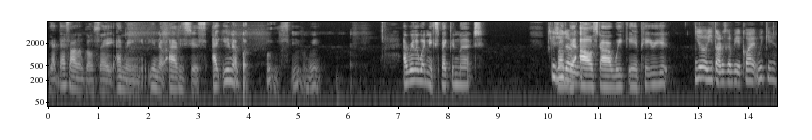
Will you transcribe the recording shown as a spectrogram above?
Yeah, that's all I'm gonna say. I mean, you know, I was just, I, you know, but ooh, excuse me, I really wasn't expecting much Cause from the All Star Weekend period. Yo, you thought it was gonna be a quiet weekend.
